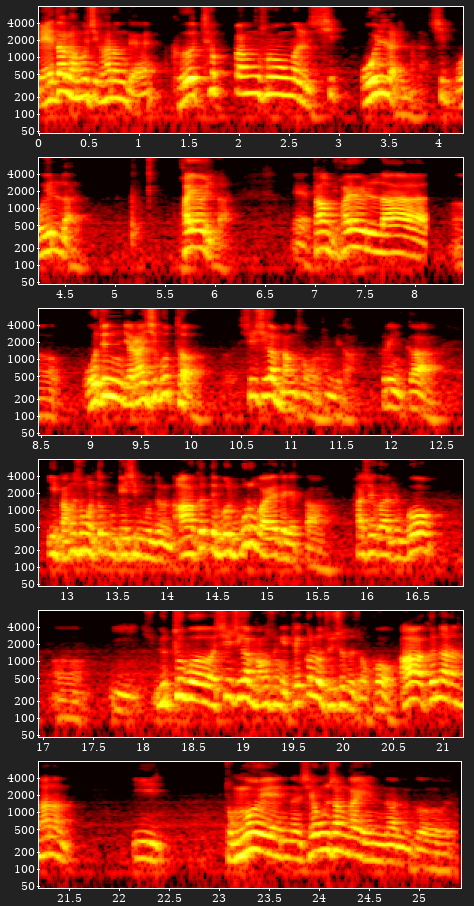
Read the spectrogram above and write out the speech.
매달 한 번씩 하는데 그 첫 방송을 15일 날입니다. 15일 날 화요일 날 예, 다음 주 화요일 날 어, 오전 11시부터 실시간 방송으로 합니다. 그러니까 이 방송을 듣고 계신 분들은 아 그때 뭘 물어봐야 되겠다 하셔가지고 어, 이 유튜브 실시간 방송에 댓글로 주셔도 좋고 아 그날은 나는 이 종로에 있는 세운상가에 있는 그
